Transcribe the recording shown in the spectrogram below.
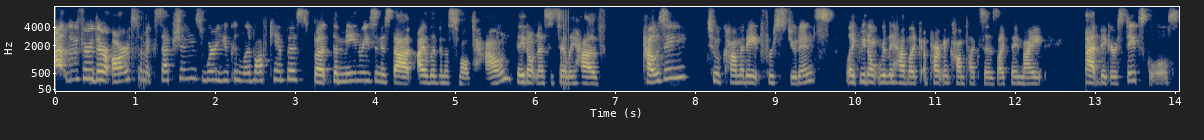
At Luther, there are some exceptions where you can live off campus, but the main reason is that I live in a small town. They don't necessarily have housing to accommodate for students. Like we don't really have like apartment complexes like they might at bigger state schools.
